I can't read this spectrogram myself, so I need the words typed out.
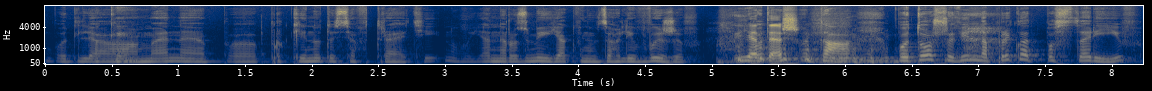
бо для Окей. мене прокинутися в третій. Ну я не розумію, як він взагалі вижив. Я теж. Так, бо то, що він, наприклад, постарів,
